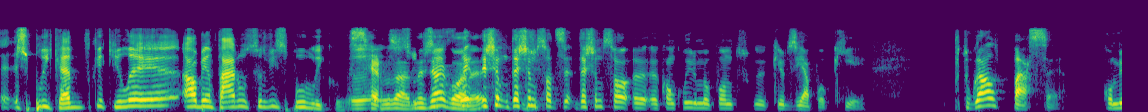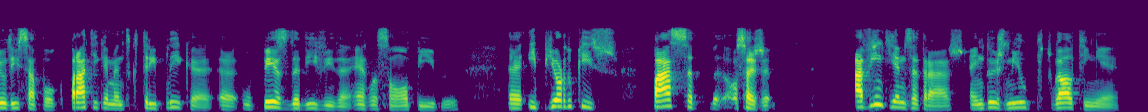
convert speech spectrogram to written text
eh, explicando que aquilo é aumentar o serviço público. Eh, certo, verdade, mas já agora... Deixa-me deixa só, deixa só uh, concluir o meu ponto que eu dizia há pouco, que é Portugal passa, como eu disse há pouco, praticamente que triplica uh, o peso da dívida em relação ao PIB Uh, e pior do que isso, passa, ou seja, há 20 anos atrás, em 2000, Portugal tinha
